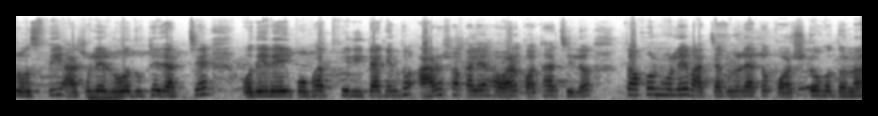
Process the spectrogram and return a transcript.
স্বস্তি। আসলে রোদ উঠে যাচ্ছে। ওদের এই প্রভাত ফেরিটা কিন্তু আরও সকালে হওয়ার কথা ছিল। তখন হলে বাচ্চাগুলোর এত কষ্ট হতো না।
